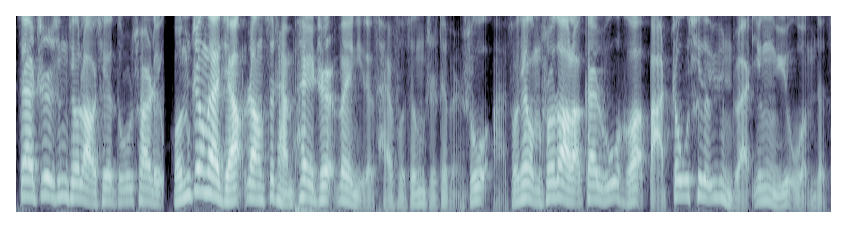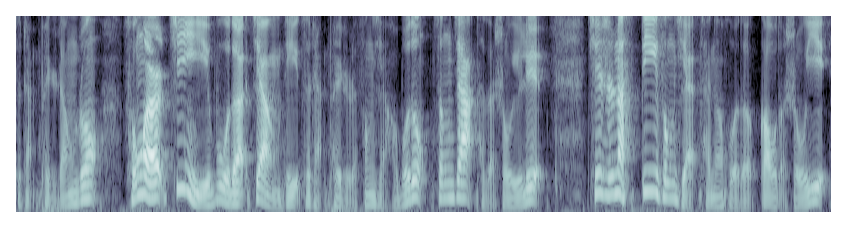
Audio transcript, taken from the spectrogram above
在知识星球老齐的读书圈里，我们正在讲《让资产配置为你的财富增值》这本书啊。昨天我们说到了该如何把周期的运转应用于我们的资产配置当中，从而进一步的降低资产配置的风险和波动，增加它的收益率。其实呢，低风险才能获得高的收益。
